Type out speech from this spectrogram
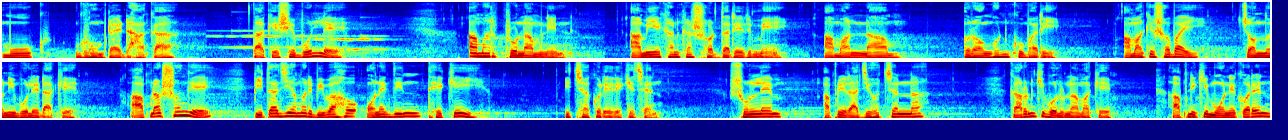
মুখ, ঘুমটায় ঢাকা। তাকে সে বললে, আমার প্রণাম নিন। আমি এখানকার সর্দারের মেয়ে। আমার নাম রঙ্গন কুমারী আমাকে সবাই চন্দনী বলে ডাকে। আপনার সঙ্গে পিতাজি আমার বিবাহ অনেক দিন থেকেই ইচ্ছা করে রেখেছেন। শুনলেম আপনি রাজি হচ্ছেন না? কারণ কি বলুন আমাকে? আপনি কি মনে করেন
